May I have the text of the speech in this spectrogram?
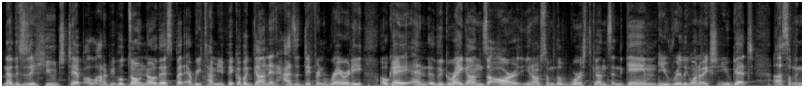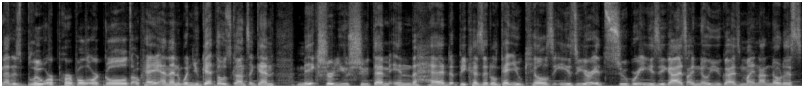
Now this is a huge tip. A lot of people don't know this but every time you pick up a gun it has a different rarity okay? And the gray guns are you know some of the worst guns in the game. You really want to make sure you get uh, something that is blue or purple or gold okay? And then when you get those guns again make sure you shoot them in the head because it'll get you kills easier. It's super easy guys. I know you guys might not notice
